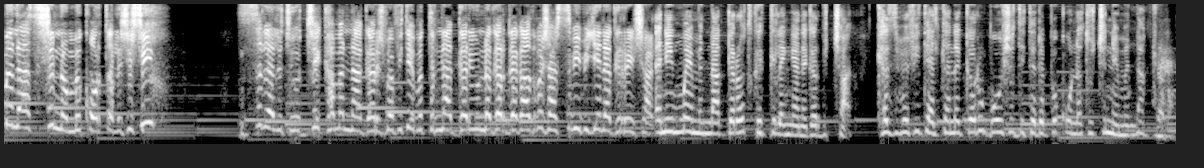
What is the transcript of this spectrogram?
ምላስሽን ነው የምቆርጥልሽ። እሺ ስለ ልጆቼ ከመናገርሽ በፊት የምትናገሪውን ነገር ደጋግመሽ አስቢ ብዬ ነግሬሻለሁ። እኔማ የምናገረው ትክክለኛ ነገር ብቻ ነው። ከዚህ በፊት ያልተነገሩ በውሸት የተደበቁ እውነቶችን ነው የምናገረው።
